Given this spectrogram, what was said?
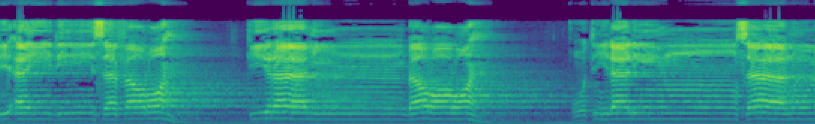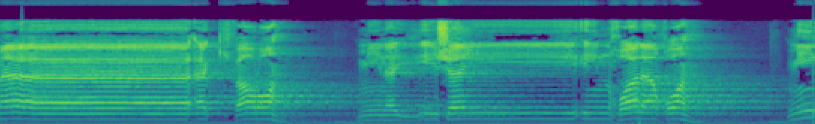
بأيدي سفرة. كرام بررة. قتل الإنسان ما أكفره من أي شيء خلقه من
